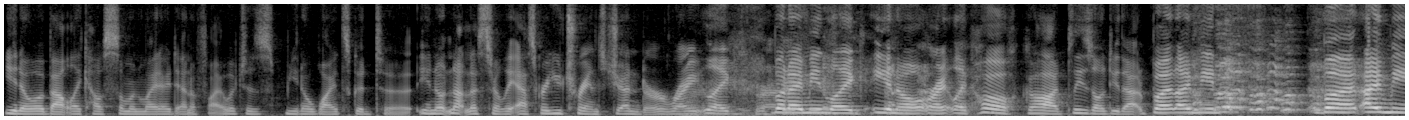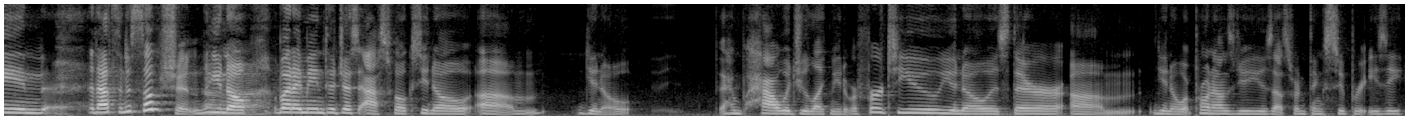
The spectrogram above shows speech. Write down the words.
you know, about like how someone might identify, which is, you know, why it's good to, you know, not necessarily ask, are you transgender, right? Like, but I mean, like, you know, right? Like, oh God, please don't do that. But I mean, but I mean, that's an assumption, you know, but I mean, to just ask folks, you know, um, you know, how would you like me to refer to you? You know is there um, you know what pronouns do you use? That sort of thing super easy.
